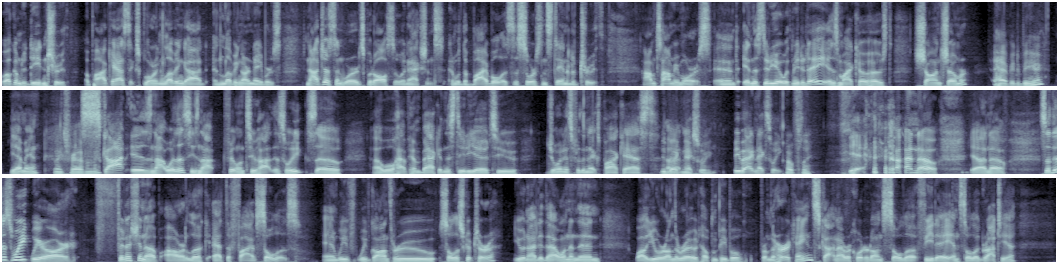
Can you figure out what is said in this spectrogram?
Welcome to Deed and Truth, a podcast exploring loving God and loving our neighbors, not just in words, but also in actions, and with the Bible as the source and standard of truth. I'm Tommy Morris, and in the studio with me today is my co host, Sean Schomer. Happy to be here. Yeah, man. Thanks for having me. Scott is not with us. He's not feeling too hot this week, so uh, we'll have him back in the studio to join us for the next podcast. Be back uh, next week, Be back next week. hopefully. Yeah, I know. Yeah, I know. So this week we are finishing up our look at the five solas, and we've we've gone through Sola Scriptura. You and I did that one, and then while you were on the road helping people from the hurricanes, Scott and I recorded on Sola Fide and Sola Gratia,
